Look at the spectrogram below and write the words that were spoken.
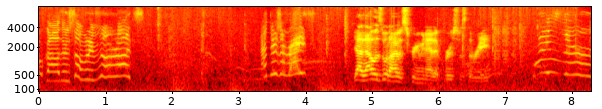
Oh god, there's so many rods! And there's a wraith! Yeah, that was what I was screaming at at first was the wraith. Why is there a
